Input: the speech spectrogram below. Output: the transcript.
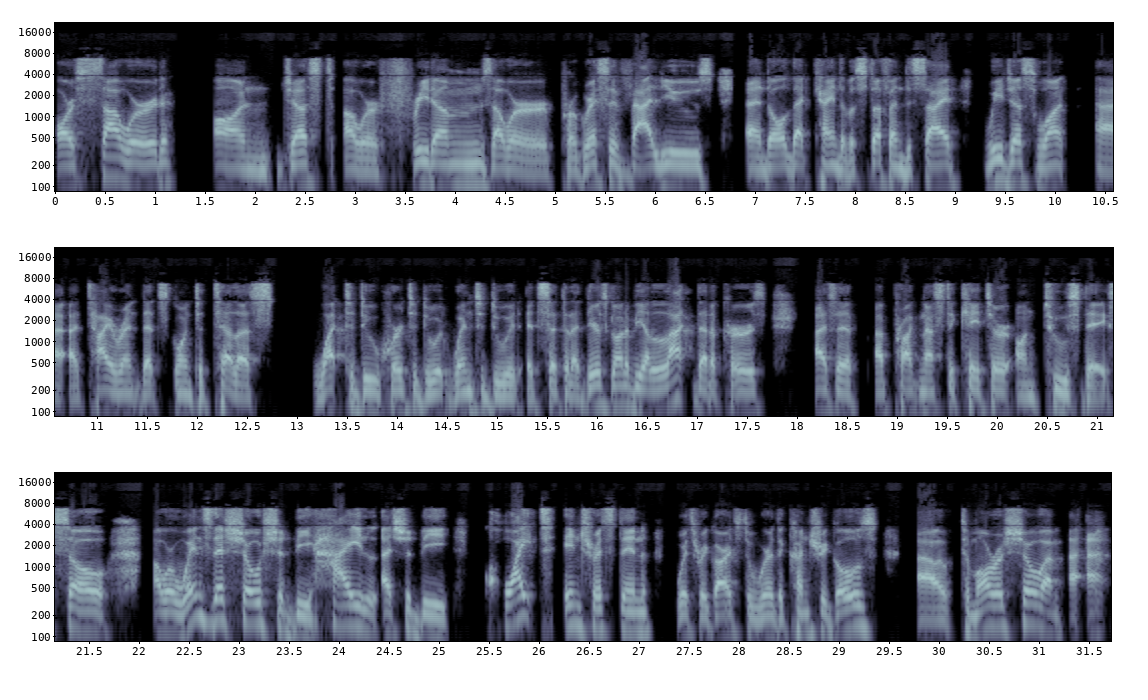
or soured on just our freedoms, our progressive values and all that kind of a stuff and decide we just want uh, a tyrant that's going to tell us what to do, where to do it, when to do it, etc. There's going to be a lot that occurs as a, a, prognosticator on Tuesday. So our Wednesday show should be high, uh, should be quite interesting with regards to where the country goes. Uh, tomorrow's show, I, I,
